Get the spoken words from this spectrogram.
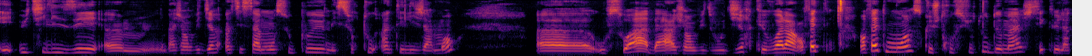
est utilisé, euh, bah, j'ai envie de dire incessamment sous peu, mais surtout intelligemment, euh, ou soit bah, j'ai envie de vous dire que voilà en fait en fait moi ce que je trouve surtout dommage c'est que la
